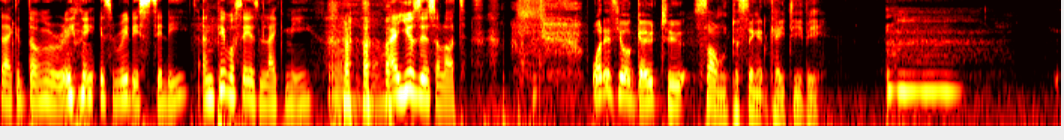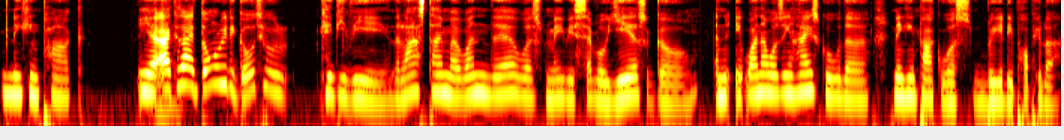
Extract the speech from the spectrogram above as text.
like don't really. It's really silly, and people say it's like me. So, so I use this a lot. What is your go-to song to sing at KTV? Mm, Linkin Park. Yeah, because I don't really go to KTV. The last time I went there was maybe several years ago, and it, when I was in high school, the Linkin Park was really popular.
